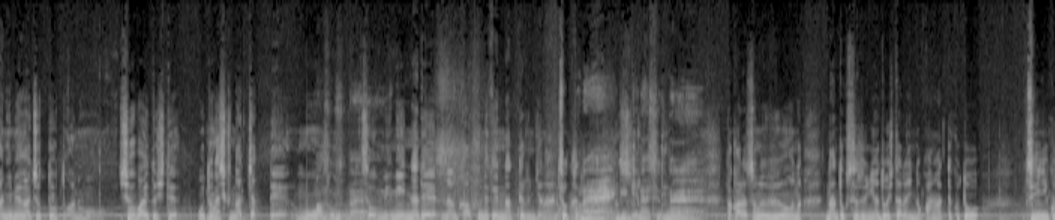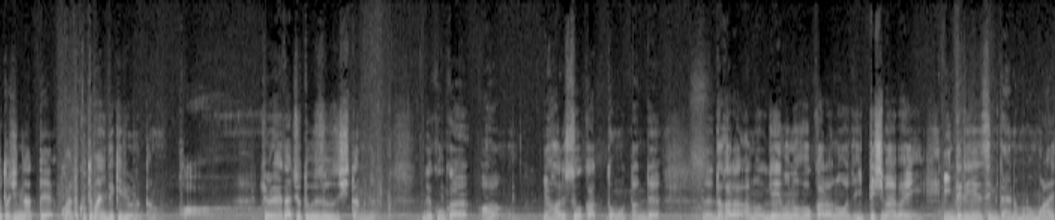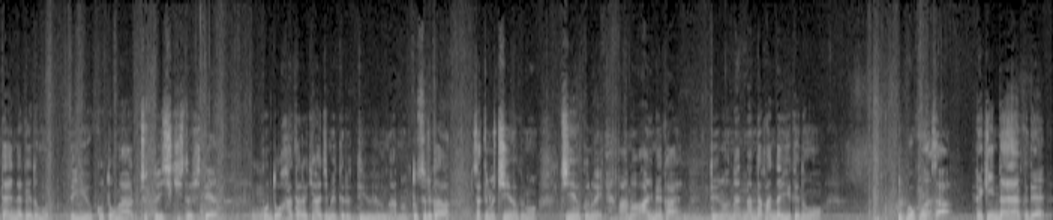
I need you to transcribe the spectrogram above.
アニメがちょっとあの商売としておとなしくなっちゃってもうまあそうね、そうみみんなでなんかふぬけになってるんじゃないのかなちょっとね元気ないですよね。だからその部分をななんとかするにはどうしたらいいのかなってことをついに今年になってこうやって言葉にできるようになったの。はあ、去年はちょっとうずうずしたのね。で今回あやはりそうかと思ったんでだからあのゲームの方からの言ってしまえばインテリジェンスみたいなものをもらいたいんだけどもっていうことがちょっと意識として今度働き始めてるっていうのがのとそれからさっきの中学の中学のあのアニメ界っていうのはなんだかんだ言うけども僕がさ北京大学で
